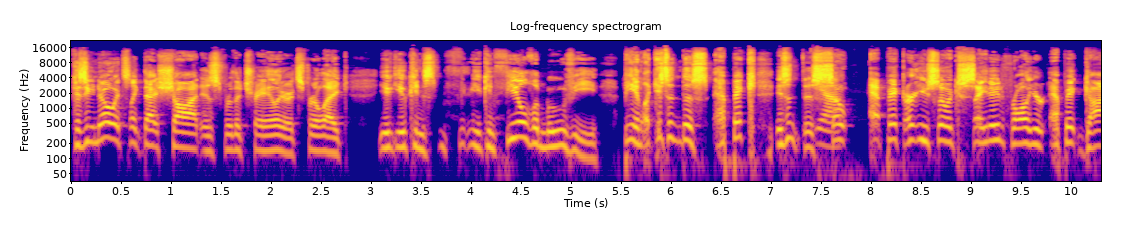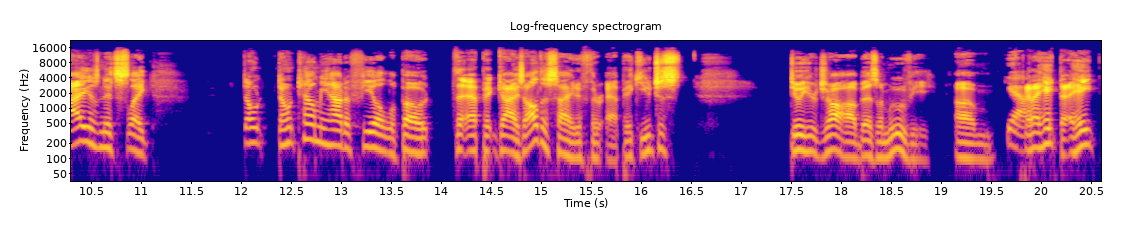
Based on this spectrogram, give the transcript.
because you know it's like that shot is for the trailer it's for like you you can you can feel the movie being like isn't this epic isn't this Yeah. so epic aren't you so excited for all your epic guys and it's like don't don't tell me how to feel about the epic guys i'll decide if they're epic you just do your job as a movie um yeah. and I hate that. I hate.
